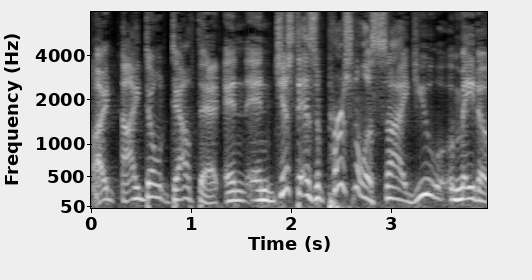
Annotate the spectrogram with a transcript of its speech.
I, I don't doubt that. And and just as a personal aside, you made a,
